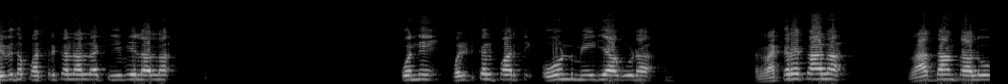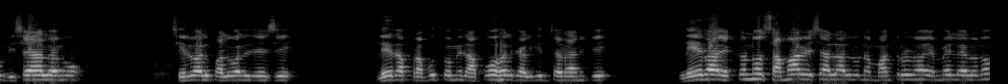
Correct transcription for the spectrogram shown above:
వివిధ పత్రికలల్లో టీవీలల్లో కొన్ని పొలిటికల్ పార్టీ ఓన్డ్ మీడియా కూడా రకరకాల రాద్ధాంతాలు విషయాలను చిల్వలు పలువలు చేసి లేదా ప్రభుత్వం మీద అపోహలు కలిగించడానికి లేదా ఎక్కడో సమావేశాలలో ఉన్న మంత్రులను ఎమ్మెల్యేలను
